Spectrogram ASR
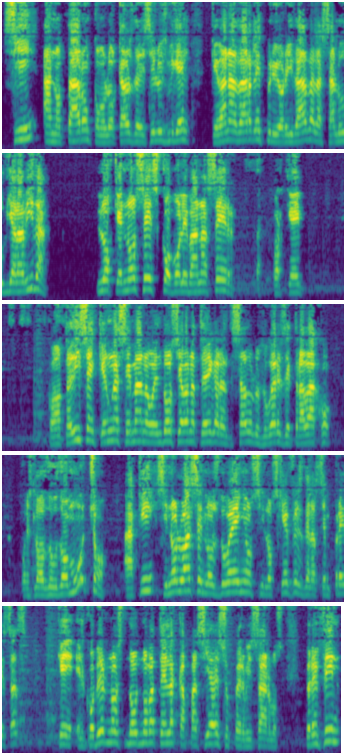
Sí, anotaron, como lo acabas de decir Luis Miguel, que van a darle prioridad a la salud y a la vida. Lo que no sé es cómo le van a hacer, porque cuando te dicen que en una semana o en dos ya van a tener garantizados los lugares de trabajo, pues lo dudo mucho. Aquí, si no lo hacen los dueños y los jefes de las empresas, que el gobierno no, no va a tener la capacidad de supervisarlos. Pero en fin,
